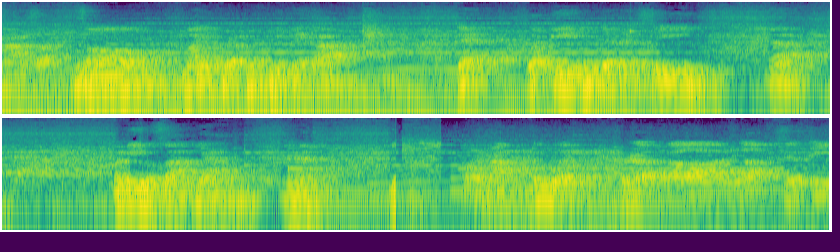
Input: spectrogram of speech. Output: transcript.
ฆ่าสัตว์สองไม่ประพฤติผิดในกามและวัจีทุจริตสี่นะมันมีอยู่สามอย่างนะรับด้วยประการละเสนี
